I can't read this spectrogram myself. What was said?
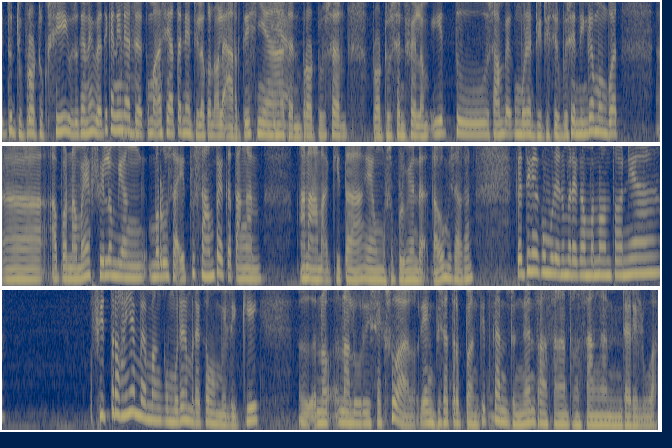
itu diproduksi gitu kan ya. Berarti kan ini ada kemaksiatan yang dilakukan oleh artisnya Iya. dan produsen produsen film itu sampai kemudian didistribusi hingga membuat eh, apa namanya film yang merusak itu sampai ke tangan anak-anak kita yang sebelumnya tidak tahu misalkan. Ketika kemudian mereka menontonnya fitrahnya memang kemudian mereka memiliki eh, naluri seksual yang bisa terbangkitkan dengan rangsangan-rangsangan dari luar.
